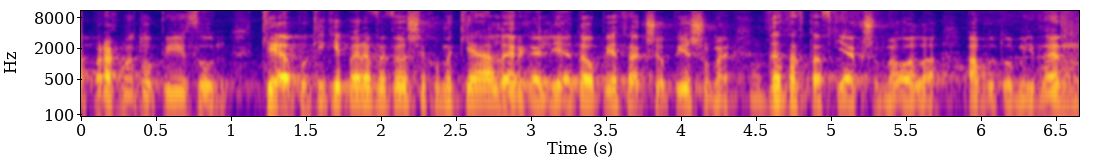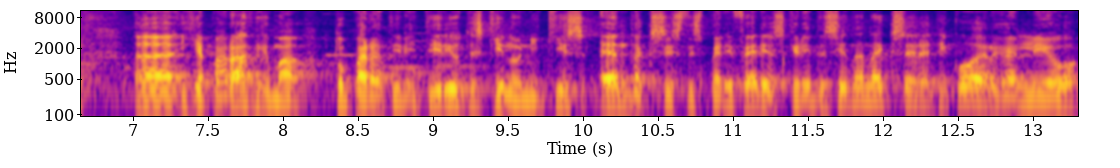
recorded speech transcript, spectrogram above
πραγματοποιηθούν. Και από εκεί και πέρα βεβαίως έχουμε και άλλα εργαλεία, τα οποία θα αξιοποιήσουμε. Δεν θα τα φτιάξουμε όλα από το μηδέν. για παράδειγμα, το παρατηρητήριο της κοινωνικής ένταξης της περιφέρειας Κρήτης είναι ένα εξαιρετικό εργαλείο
